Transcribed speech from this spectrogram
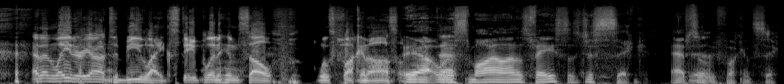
and then later, yeah, to be like stapling himself was fucking awesome. yeah, with a That- smile on his face. It's just sick, absolutely fucking sick.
